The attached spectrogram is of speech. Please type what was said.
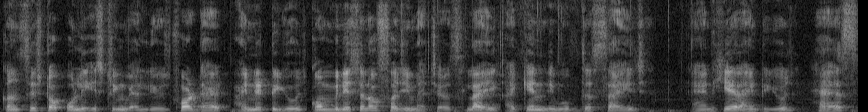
consist of only string values. For that I need to use combination of fuzzy matchers like I can remove the size and here I need to use hash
